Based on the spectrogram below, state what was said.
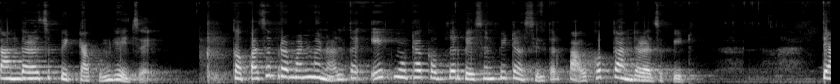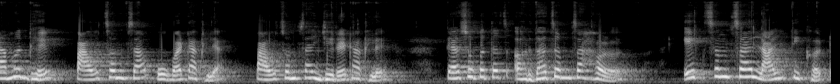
तांदळाचं पीठ टाकून घ्यायचं आहे कपाचं प्रमाण म्हणाल तर एक मोठा कप जर बेसन पीठ असेल तर पाव कप तांदळाचं पीठ. त्यामध्ये पाव चमचा ओवा टाकल्या पाव चमचा जिरे टाकले त्यासोबतच अर्धा चमचा हळद एक चमचा लाल तिखट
